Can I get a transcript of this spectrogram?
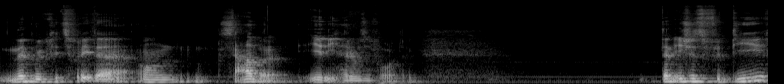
nicht wirklich zufrieden und selber ihre Herausforderung dann ist es für dich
